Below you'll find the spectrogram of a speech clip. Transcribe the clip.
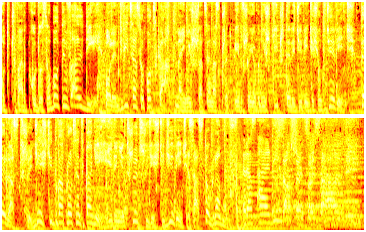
Od czwartku do soboty w Aldi. Olędwica Sopocka. Najniższa cena sprzed pierwszej obniżki 4,99. Teraz 32% taniej. Jedynie 3,39 za 100 gramów. Raz Aldi. Zawsze coś z Aldi.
